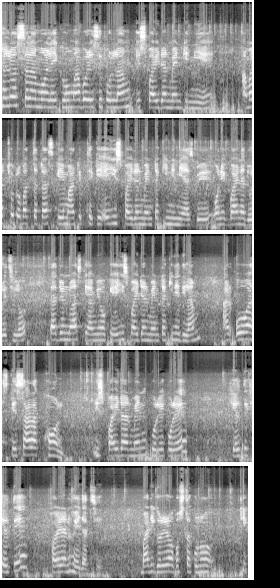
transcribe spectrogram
হ্যালো, আসসালামু আলাইকুম। আবার এসে পড়লাম স্পাইডারম্যানকে নিয়ে। আমার ছোট বাচ্চাটা আজকে মার্কেট থেকে এই স্পাইডারম্যানটা কিনে নিয়ে আসবে। অনেক বায়না ধরেছিল। তার জন্য আজকে আমি ওকে এই স্পাইডারম্যানটা কিনে দিলাম। আর ও আজকে সারাক্ষণ স্পাইডারম্যান করে করে খেলতে খেলতে হয়রান হয়ে যাচ্ছে। বাড়িঘরের অবস্থা কোনো ঠিক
